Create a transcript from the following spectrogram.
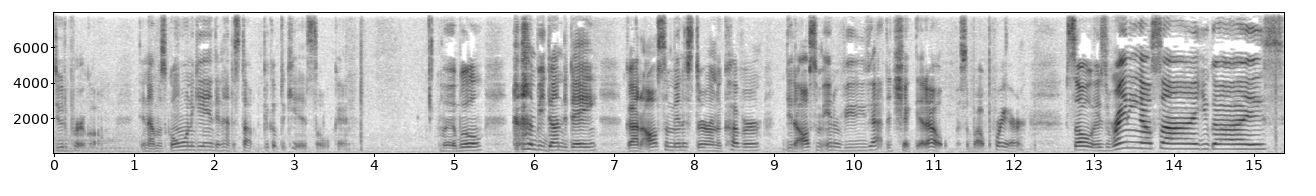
do the prayer call. Then I was going again, didn't have to stop to pick up the kids. So, okay. It will be done today. Got an awesome minister on the cover. Did an awesome interview. You got to check that out. It's about prayer. So it's raining outside, you guys.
